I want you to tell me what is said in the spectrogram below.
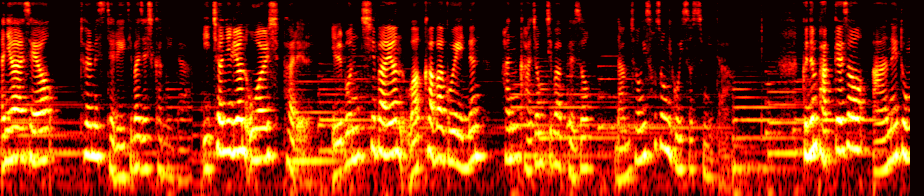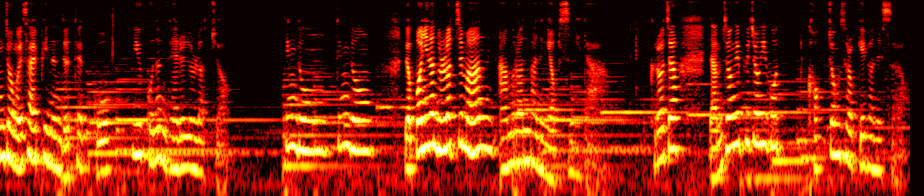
안녕하세요. 토요미스테리 디바제시카입니다. 2001년 5월 18일 일본 치바현 와카바구에 있는 한 가정집 앞에서 남성이 서성이고 있었습니다. 그는 밖에서 아내 동정을 살피는 듯 했고 이윽고는 배를 눌렀죠. 띵동, 띵동. 몇 번이나 눌렀지만 아무런 반응이 없습니다. 그러자 남성의 표정이 곧 걱정스럽게 변했어요.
